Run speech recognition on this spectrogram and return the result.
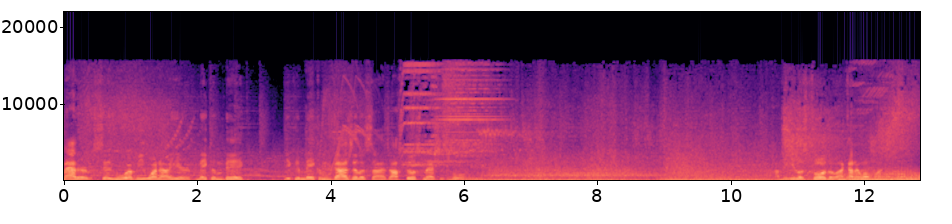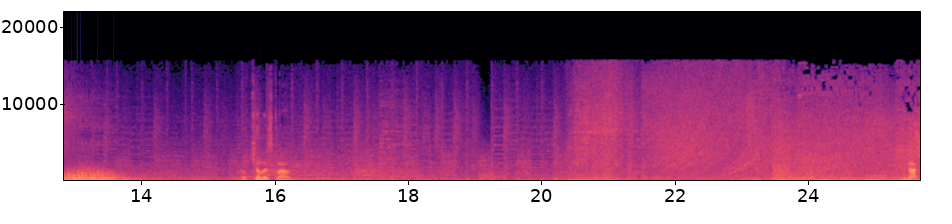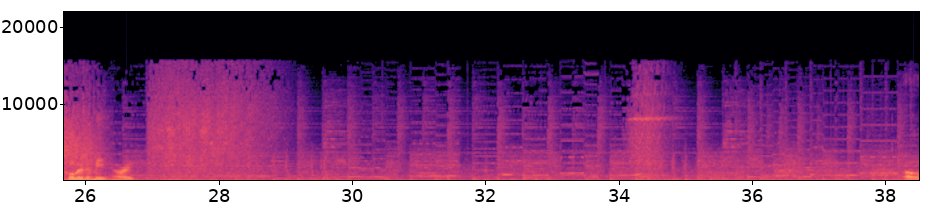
Don't matter. Send whoever you want out here. Make them big. You can make them Godzilla size. I'll still smash this fool. I mean, he looks cool though. I kind of want one. Go kill this clown. You're not cooler than me, alright?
